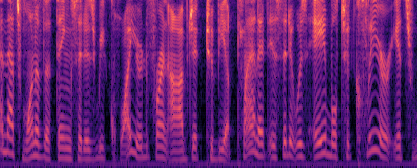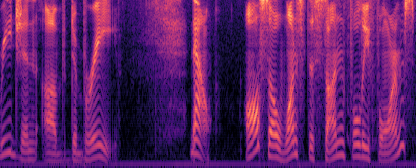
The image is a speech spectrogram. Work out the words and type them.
And that's one of the things that is required for an object to be a planet is that it was able to clear its region of debris. Now also, once the sun fully forms,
